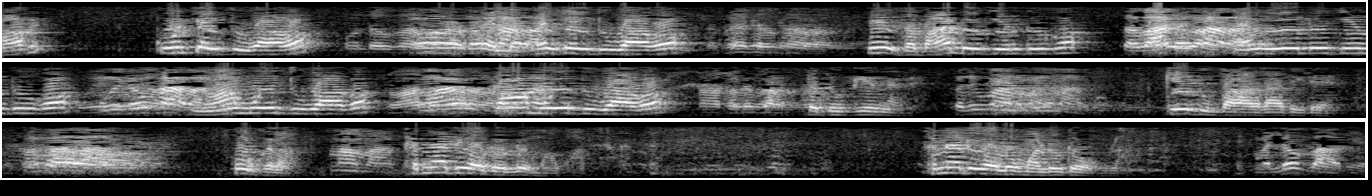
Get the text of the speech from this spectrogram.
မှာပဲကိုယ်ကြိုက်သူဟာဟောဘုံဒုက္ခဟောအဲ့လက်ဖက်ကြိတ်သူပါကောသဘောဒုက္ခပါဒီသဘာလူချင်းသူကောသဘာဒုက္ခပါအငွေလူချင်းသူကောဝိဒုက္ခပါနွားမွေးသူပါကောကားမွေးသူပါကောသဘောဒုက္ခဘယ်သူကင်းလဲဘယ်သူမှမသိပါဘူးကင်းသူပါလားတည်တယ်မှန်ပါပါဟုတ်ကလားမှန်ပါခဏတယောက်တော့လွတ်မှာပါဗျာခဏတယောက်လုံးမလွတ်တော့ဘူးလားမလွတ်ပါဗျာ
